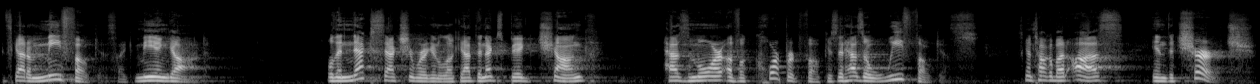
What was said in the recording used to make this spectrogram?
It's got a me focus, like me and God. Well, the next section we're going to look at, the next big chunk, has more of a corporate focus. It has a we focus. It's going to talk about us in the church,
